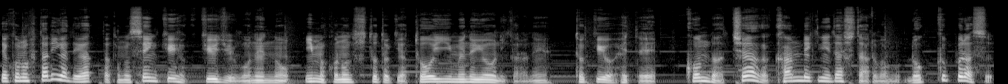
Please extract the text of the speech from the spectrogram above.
で、この二人が出会ったこの1995年の今このひとときは遠い夢のようにからね、時を経て、今度はチャーが還暦に出したアルバム、ロックプラス。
